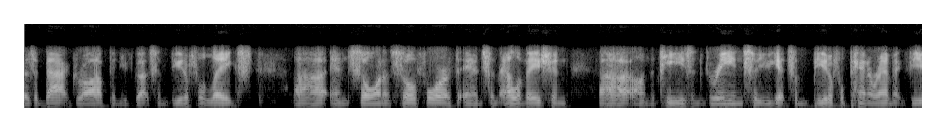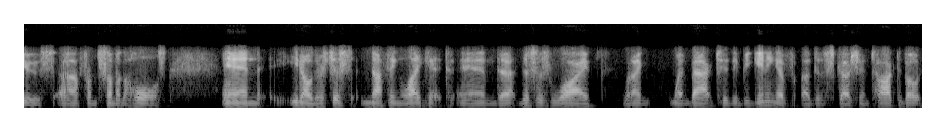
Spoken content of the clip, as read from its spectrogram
as a backdrop, and you've got some beautiful lakes, uh, and so on and so forth, and some elevation uh, on the tees and greens, so you get some beautiful panoramic views uh, from some of the holes. And you know, there's just nothing like it. And uh, this is why when I went back to the beginning of, of the discussion, talked about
